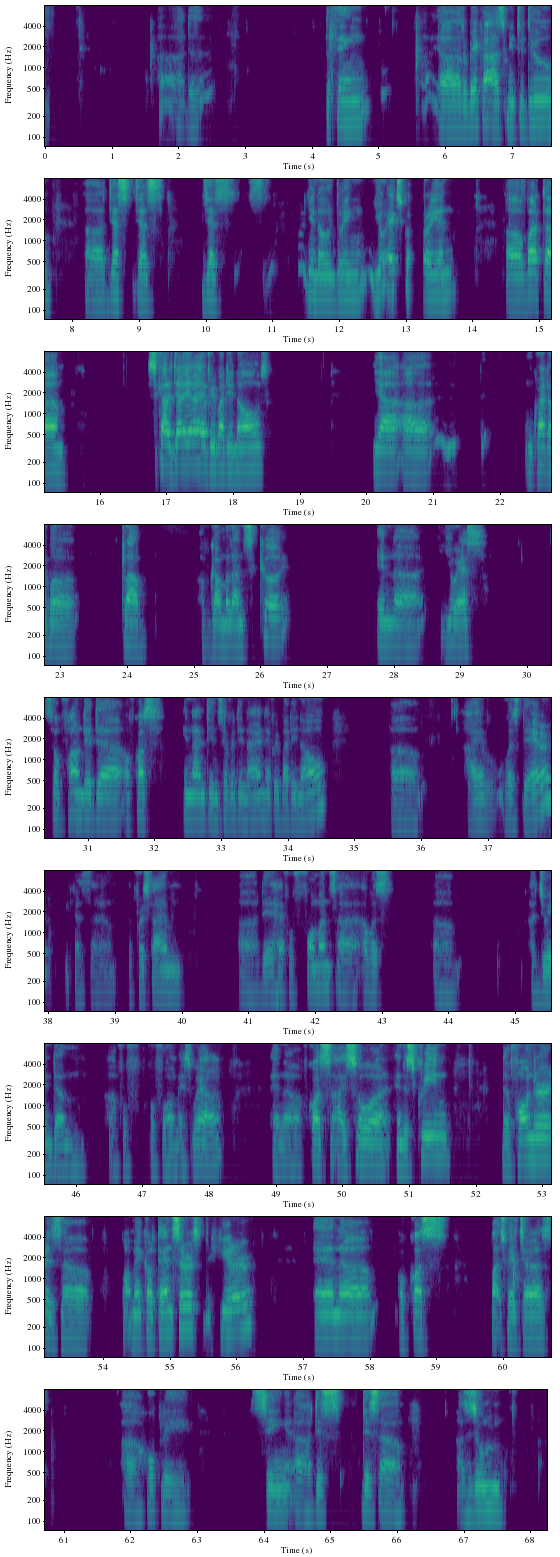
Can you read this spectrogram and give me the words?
uh, the, the thing uh, Rebecca asked me to do, uh, just, just, just, you know, doing your experience. Uh, but um, Sekar Jaya, everybody knows. Yeah, uh, incredible club of gamelan Sekar in uh, US. So founded, uh, of course, in 1979, everybody know. Uh, I was there because uh, the first time uh, they have a performance, uh, I was um, I joined them for perform as well. And of course, I saw in the screen the founder is Michael Tenzer's here. And uh, of course, Pat Fetchers, uh, hopefully seeing uh, this, this uh, uh, Zoom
